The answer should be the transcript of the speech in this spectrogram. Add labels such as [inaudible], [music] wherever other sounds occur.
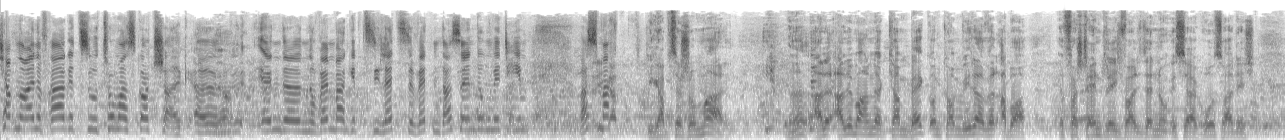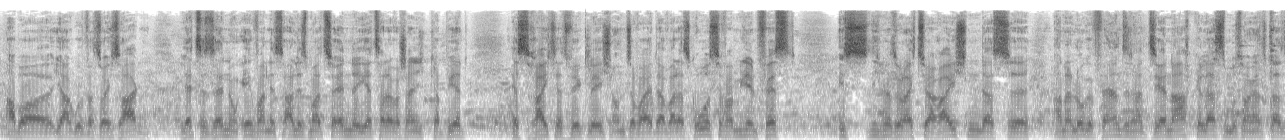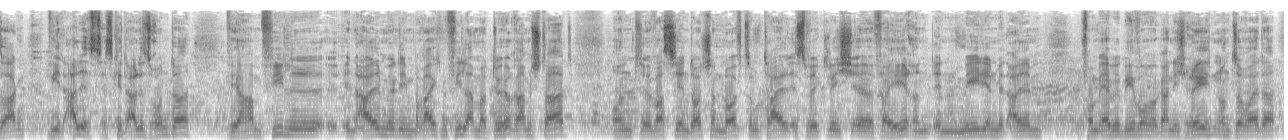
Ich habe noch eine Frage zu Thomas Gottschalk. Äh, ja. Ende November gibt es die letzte Wetten, das Sendung mit ihm. Was ja, macht. Die gab es ja schon mal. Ne? [laughs] Alle, alle machen ein Comeback und kommen wieder, aber verständlich, weil die Sendung ist ja großartig. Aber ja gut, was soll ich sagen? Letzte Sendung, irgendwann ist alles mal zu Ende. Jetzt hat er wahrscheinlich kapiert, es reicht jetzt wirklich und so weiter. Weil das große Familienfest ist nicht mehr so leicht zu erreichen. Das äh, analoge Fernsehen hat sehr nachgelassen, muss man ganz klar sagen. Wie alles. Es geht alles runter. Wir haben viele in allen möglichen Bereichen, viele Amateure am Start. Und äh, was hier in Deutschland läuft zum Teil, ist wirklich äh, verheerend. In Medien mit allem. Vom RBB wollen wir gar nicht reden und so weiter.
